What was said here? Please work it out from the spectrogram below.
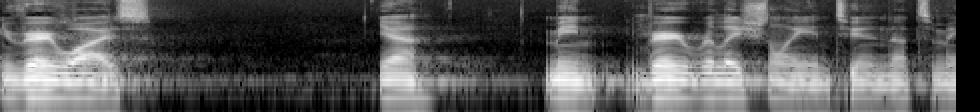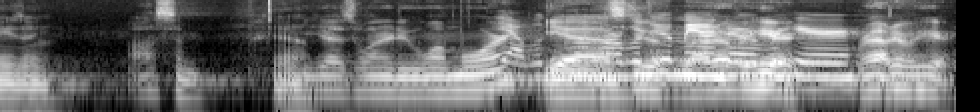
You're very wise. Yeah. I mean, very relationally in tune. That's amazing. Awesome. Yeah. You guys want to do one more? Yeah, we'll do Yeah. one more. We'll do it Amanda right over, over here. here. Right over here.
